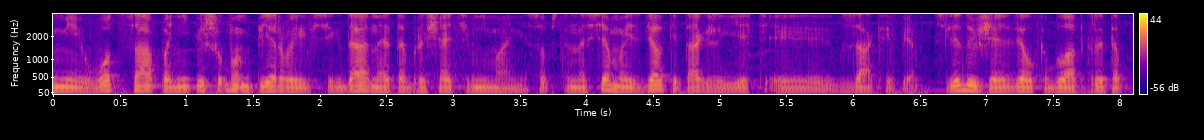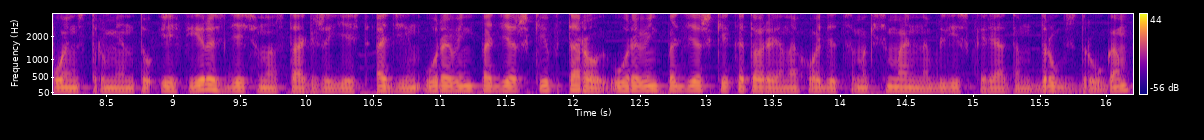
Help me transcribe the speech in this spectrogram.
имею WhatsApp, не пишу вам первые, всегда на это обращайте внимание. Собственно, все мои сделки также есть э, в закрепе. Следующая сделка была открыта по инструменту эфира. Здесь у нас также есть один уровень поддержки, второй уровень поддержки, которые находятся максимально близко рядом друг с другом.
